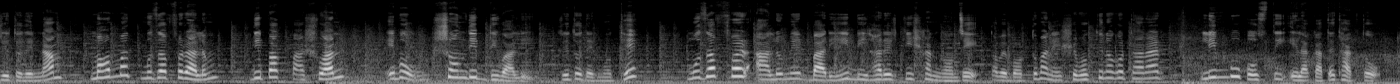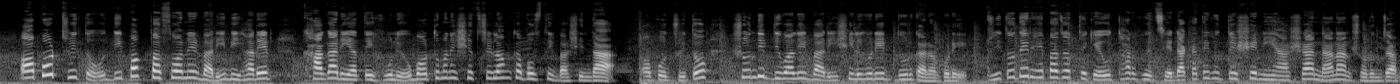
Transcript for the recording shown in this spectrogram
ধৃতদের নাম মোহাম্মদ মুজাফর আলম, দীপক পাশওয়ান এবং সন্দীপ দিওয়ালি। ধৃতদের মধ্যে মুজাফফর আলমের বাড়ি বিহারের কিষানগঞ্জে, তবে বর্তমানে সে ভক্তিনগর থানার লিম্বু বস্তি এলাকাতে থাকত। অপর ধৃত দীপক পাসওয়ানের বাড়ি বিহারের খাগারিয়াতে হলেও বর্তমানে সে শ্রীলঙ্কা বস্তির বাসিন্দা। অপর ধৃত সন্দীপ দিওয়ালির বাড়ি শিলিগুড়ির দুর্গানগরে। ধৃতদের হেফাজত থেকে উদ্ধার হয়েছে ডাকাতির উদ্দেশ্যে নিয়ে আসা নানান সরঞ্জাম।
